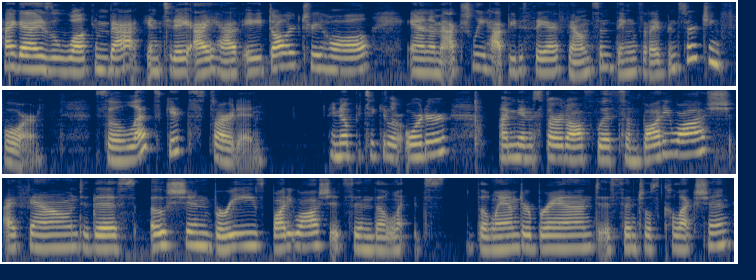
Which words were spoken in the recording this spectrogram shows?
Hi guys, welcome back and today I have a Dollar Tree haul and I'm actually happy to say I found some things that I've been searching for. So let's get started. In no particular order, I'm going to start off with some body wash. I found this Ocean Breeze body wash. It's in the it's the Lander brand Essentials collection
